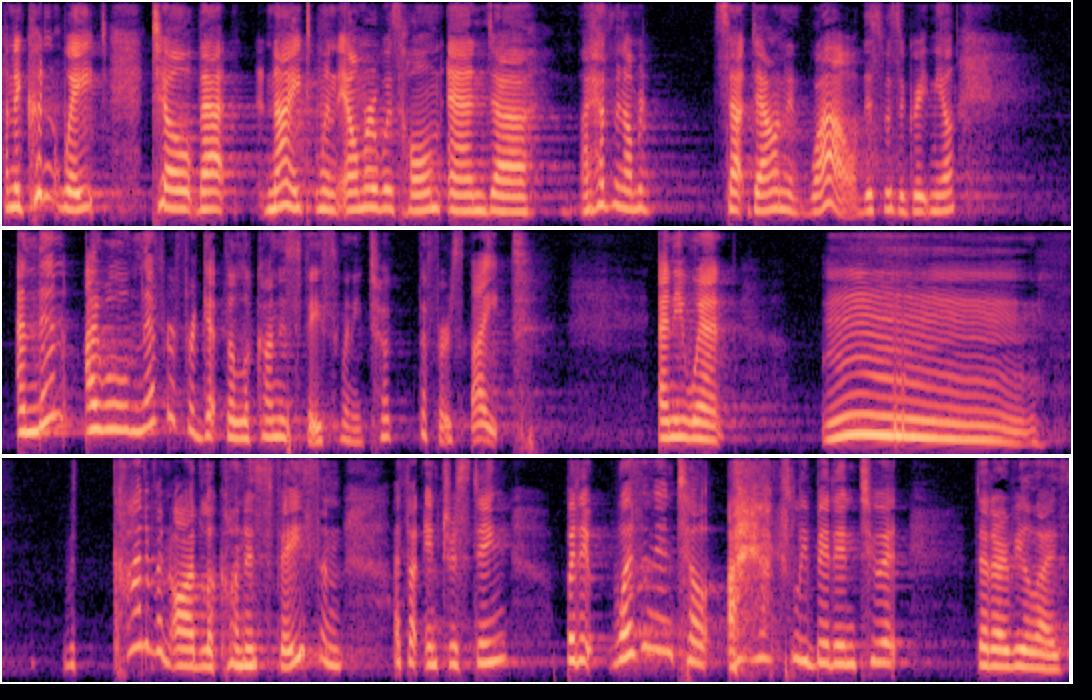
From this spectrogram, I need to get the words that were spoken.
And I couldn't wait till that night when Elmer was home and uh, my husband Elmer sat down and wow, this was a great meal. And then I will never forget the look on his face when he took the first bite. And he went, mmm kind of an odd look on his face, and I thought, interesting. But it wasn't until I actually bit into it that I realized,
